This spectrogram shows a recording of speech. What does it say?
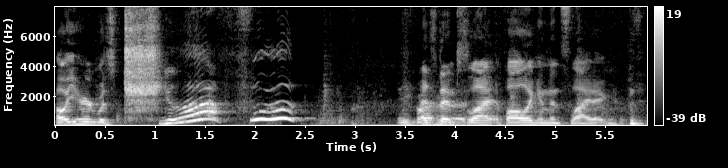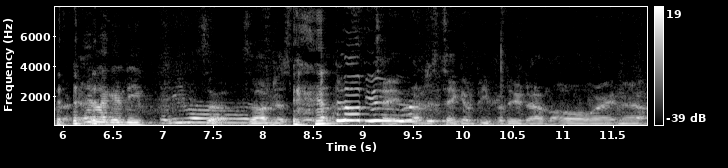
All you heard was that's them slide falling and then sliding. Okay. like a deep. So, so I'm just, I'm just, love you. ta- I'm just taking people dude down the hole right now.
